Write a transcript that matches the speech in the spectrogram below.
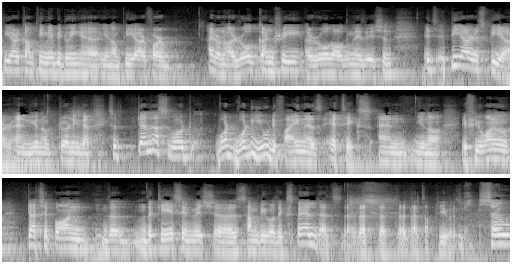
PR company may be doing a, you know PR for I don't know a rogue country, a rogue organization it's PR is PR, and you know turning them. So tell us about what what do you define as ethics, and you know if you want to touch upon the the case in which uh, somebody was expelled, that's uh, that's that, that's up to you as well. So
